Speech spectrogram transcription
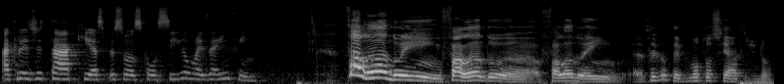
acreditar que as pessoas consigam, mas é enfim. Falando em falando falando em, você viu, teve motocicleta de novo.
